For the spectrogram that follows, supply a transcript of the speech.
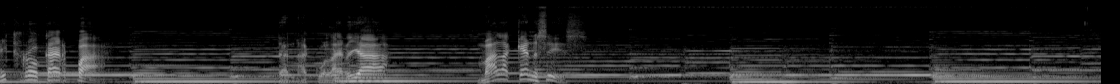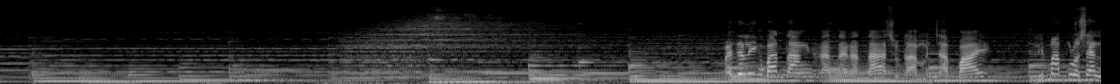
microcarpa dan Akularia malakensis. Mendeling batang rata-rata sudah mencapai 50 cm.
